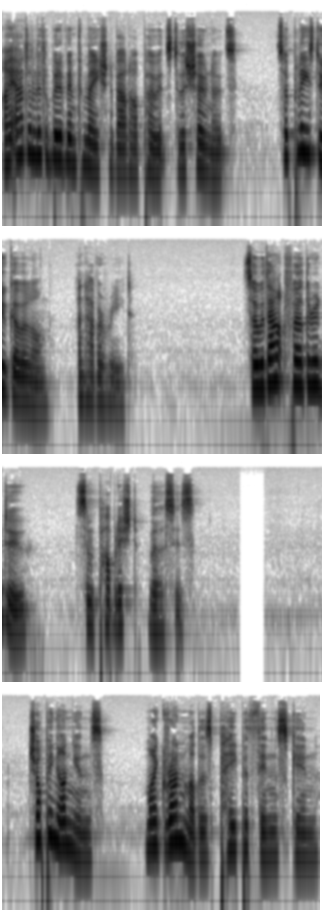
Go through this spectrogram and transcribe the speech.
I add a little bit of information about our poets to the show notes, so please do go along and have a read. So, without further ado, some published verses. Chopping onions, my grandmother's paper thin skin.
